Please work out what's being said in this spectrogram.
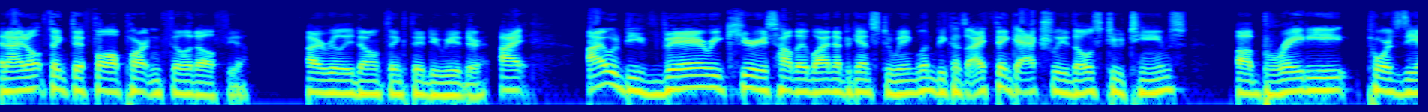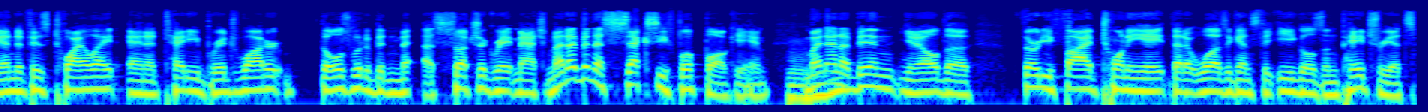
and I don't think they fall apart in Philadelphia. I really don't think they do either. I I would be very curious how they line up against New England because I think actually those two teams, uh, Brady towards the end of his twilight and a Teddy Bridgewater, those would have been ma- such a great match. Might have been a sexy football game. Might not have been, you know, the 35-28 that it was against the Eagles and Patriots,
